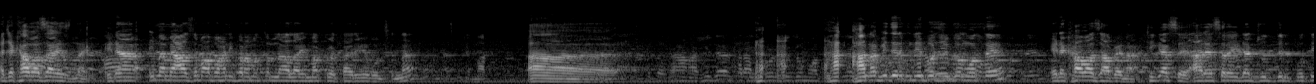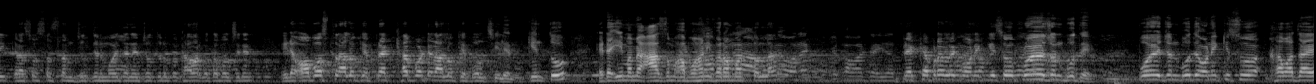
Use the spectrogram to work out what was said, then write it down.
আচ্ছা খাওয়া জায়েজ নাই। এটা ইমামে আজম আবু হানিফা রহমাতুল্লাহ আলাইহি মাকরু তাহরিমে বলছেন না? হানাফিদের নির্ভরযোগ্য মতে এটা খাওয়া যাবে না, ঠিক আছে? আর এছাড়া এটা যুদ্ধের প্রতীক, রাসূল যুদ্ধের ময়দানে যতটুকু খাওয়ার কথা বলছিলেন, এটা অবস্থার আলোকে, প্রেক্ষাপটের আলোকে বলছিলেন। কিন্তু এটা ইমামে আজম আবু হানিফা প্রেক্ষাপটের আলোকে অনেক কিছু প্রয়োজন বোধে প্রয়োজন বোধে অনেক কিছু খাওয়া যায়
